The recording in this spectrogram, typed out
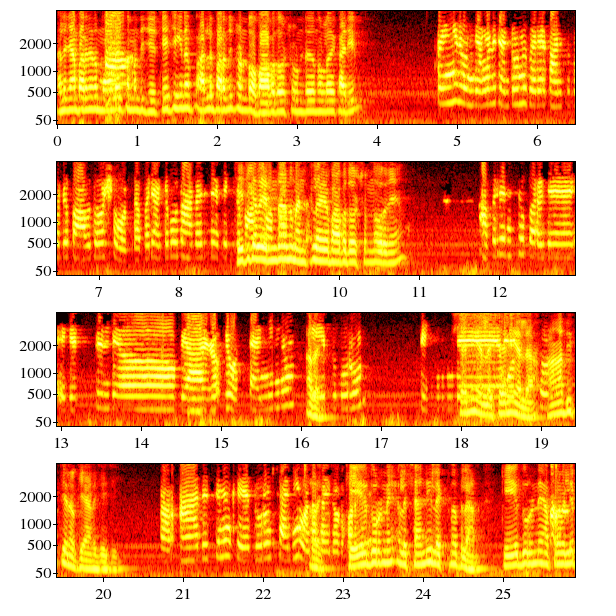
അല്ല ഞാൻ പറഞ്ഞത് മോളെ സംബന്ധിച്ച് ചേച്ചി ഇങ്ങനെ ആരെങ്കിലും പറഞ്ഞിട്ടുണ്ടോ? പാപദോഷം ഉണ്ട് എന്നുള്ള കാര്യം? അപ്പൊ ഇങ്ങനെ ഞങ്ങൾ രണ്ടുമൂന്ന് പേരെ കാണിച്ചപ്പോൾ പാവദോഷമുണ്ട് അപ്പൊ രണ്ടു മൂന്ന് ആലോചന ചേച്ചിക്ക് അത് എന്താന്ന് മനസ്സിലായോ പാപദോഷം എന്ന് പറഞ്ഞ്? അവരെന്തോ പറഞ്ഞ് എട്ടിന്റെ വ്യാഴം യ്യോ, ശനിയും അതെ. കേതുറും ശനിയല്ല ശനിയല്ല. ആദിത്യനൊക്കെയാണ് ചേച്ചി. ആദിത്യനും കേതുറും ശനിയും. കേതുറിനെ അല്ല ശനി ലഗ്നത്തിലാണ്. കേതുറിനെ അത്ര വലിയ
